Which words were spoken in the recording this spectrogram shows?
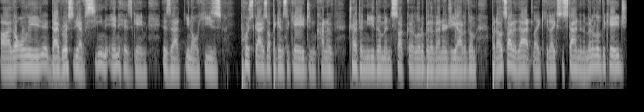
Uh, the only diversity I've seen in his game is that you know he's pushed guys up against the cage and kind of tried to knee them and suck a little bit of energy out of them. But outside of that, like he likes to stand in the middle of the cage,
